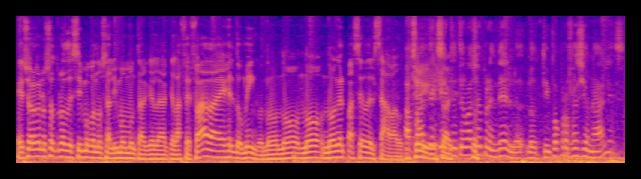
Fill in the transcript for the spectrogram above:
es lo que nosotros decimos cuando salimos a montar, que la, que la fefada es el domingo, no, no, no, no en el paseo del sábado. Aparte que exacto. tú te vas a sorprender, lo- los, tipos profesionales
